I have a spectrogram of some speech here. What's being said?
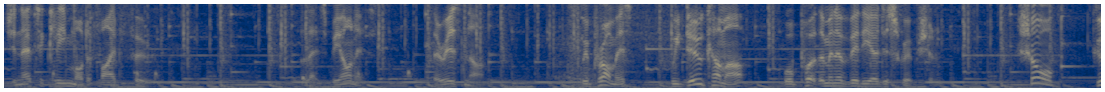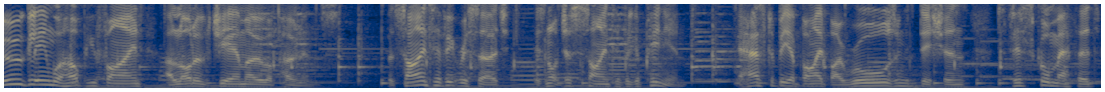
genetically modified food. But let's be honest, there is none. We promise, if we do come up, we'll put them in a video description. Sure, Googling will help you find a lot of GMO opponents. But scientific research is not just scientific opinion. It has to be abide by rules and conditions, statistical methods,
